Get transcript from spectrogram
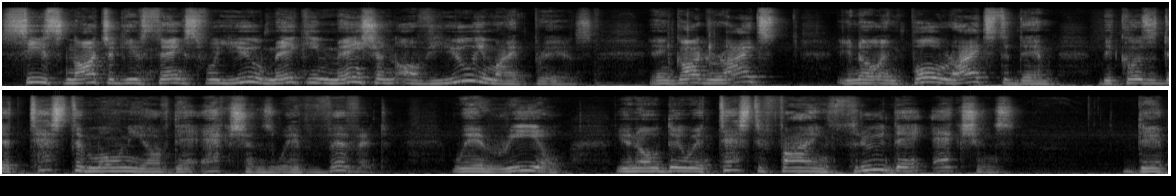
cease not to give thanks for you, making mention of you in my prayers. And God writes, you know, and Paul writes to them because the testimony of their actions were vivid, were real. You know, they were testifying through their actions the,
